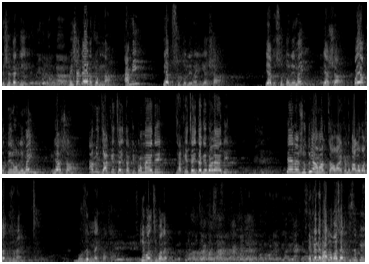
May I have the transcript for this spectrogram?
বিষয়টা কি? বিষয়টা এরকম না। আমি ইয়াব সুতুলিমাই ইয়াশা। ইয়াব সুতুলিমাই ইয়াশা। ওয়াকদিরু লিমাই ইয়াশা। আমি যাকে চাই তাকে কমায় দিই, যাকে চাই তাকে বাড়ায় দিই। এটা শুধুই আমার চাওয়া, এখানে ভালোবাসার কিছু নাই। বুঝেন নাই কথা। কি বলছি বলেন? এখানে ভালোবাসার কিছু কি?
